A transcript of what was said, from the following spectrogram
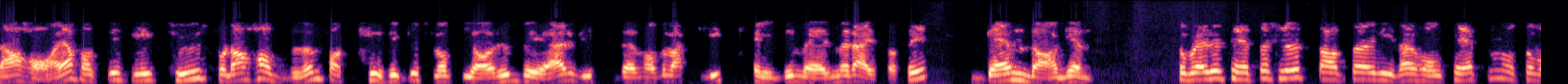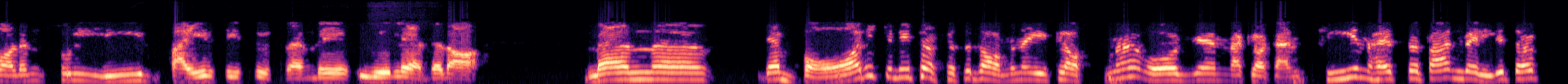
da har jeg faktisk litt tur, for da hadde den faktisk ikke slått Jaru BR hvis den hadde vært litt heldig mer med reisa si den dagen. Så ble det til til slutt at eh, Vidar holdt teten, og så var det en solid seier sist utvendig leder da. Men uh, det var ikke de tøffeste damene i klassene. Og uh, det er klart det er en fin hest, dette er veldig tøff,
